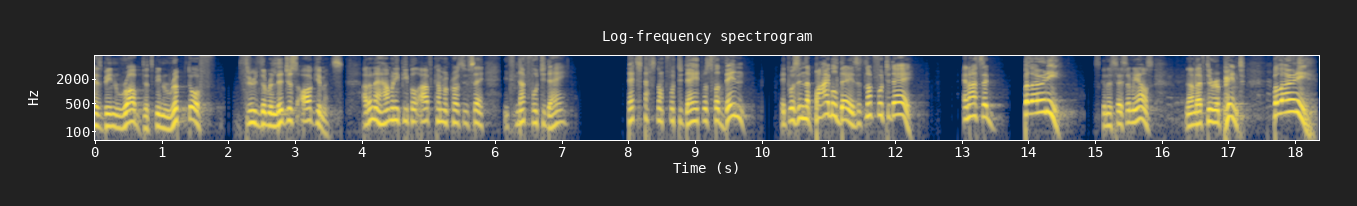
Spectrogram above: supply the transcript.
has been robbed, it's been ripped off through the religious arguments. I don't know how many people I've come across who say, it's not for today. That stuff's not for today, it was for then. It was in the Bible days, it's not for today. And I say, baloney. I was going to say something else. Now I'll have to repent. Baloney.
